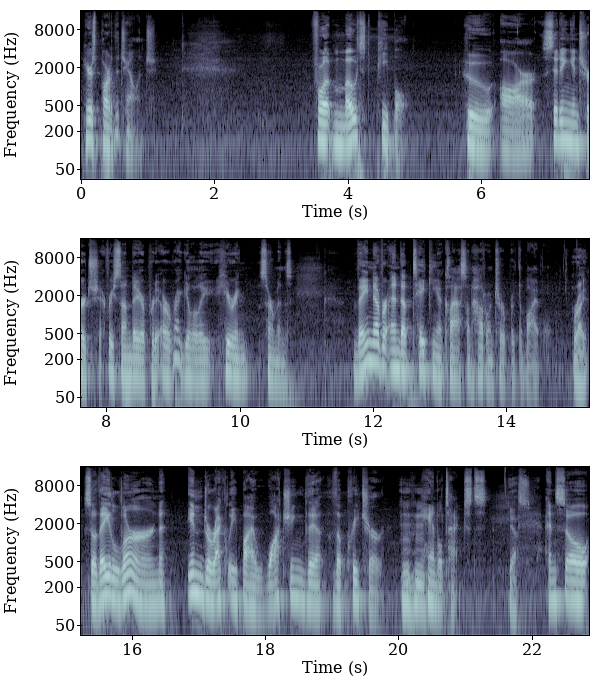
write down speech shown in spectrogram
here's part of the challenge. For most people who are sitting in church every Sunday or, pretty, or regularly hearing sermons, they never end up taking a class on how to interpret the Bible. Right. So they learn indirectly by watching the the preacher mm-hmm. handle texts. Yes. And so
